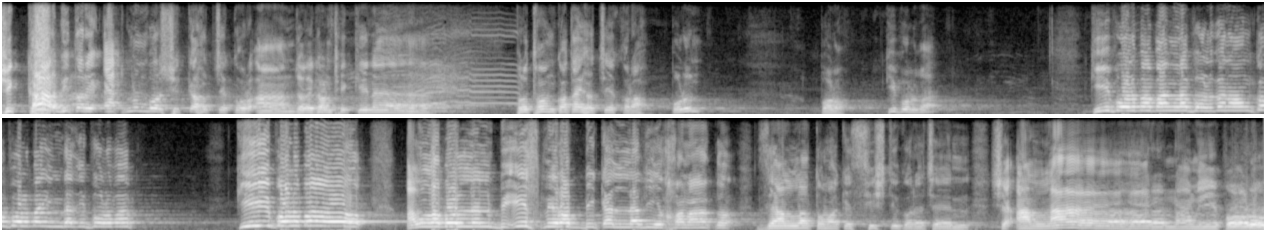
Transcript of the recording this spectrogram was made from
শিক্ষার ভিতরে এক নম্বর শিক্ষা হচ্ছে কোরআন। যখন ঠিক কিনা প্রথম কথাই হচ্ছে করা পড়ুন। পড়ো। কি পড়বা? কি পড়বা? বাংলা পড়বা না? অঙ্ক পড়বা? ইংরাজি পড়বা? কি পড়ব? আল্লাহ বললেন বিসমি রব্বিকাল্লাযী খলাক। যে আল্লাহ তোমাকে সৃষ্টি করেছেন, সে আল্লাহর নামে পড়ো।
